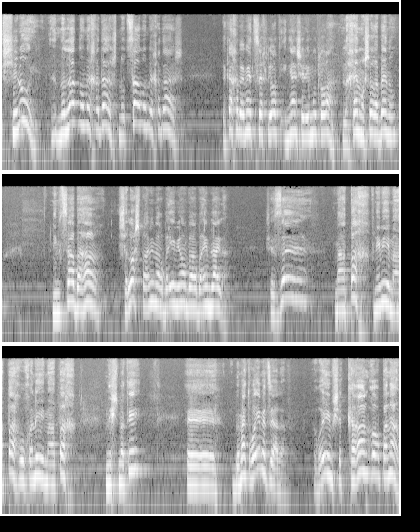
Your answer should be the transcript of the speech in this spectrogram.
שינוי. נולדנו מחדש, נוצרנו מחדש. וככה באמת צריך להיות עניין של לימוד תורה. לכן משה רבנו נמצא בהר שלוש פעמים ארבעים יום וארבעים לילה. שזה מהפך פנימי, מהפך רוחני, מהפך נשמתי. אה, באמת רואים את זה עליו. רואים שקרן אור פניו,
